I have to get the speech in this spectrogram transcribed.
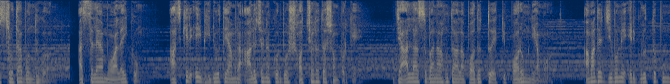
শ্রোতা বন্ধুগণ, আসসালামু আলাইকুম। আজকের এই ভিডিওতে আমরা আলোচনা করব সচ্ছলতা সম্পর্কে, যা আল্লাহ সুবানাহু তাআলা প্রদত্ত একটি পরম নিয়ামত। আমাদের জীবনে এর গুরুত্বপূর্ণ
